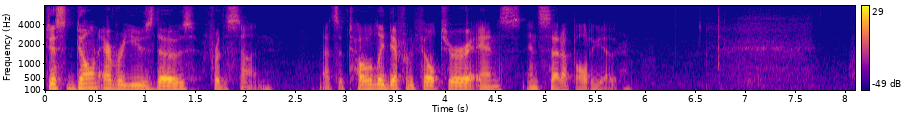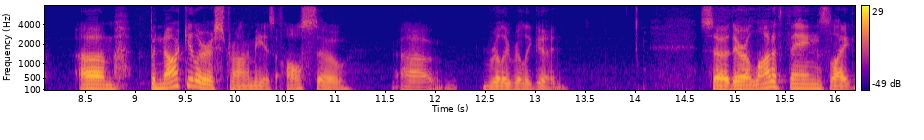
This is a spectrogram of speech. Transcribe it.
Just don't ever use those for the sun. That's a totally different filter and, and setup altogether. Um, binocular astronomy is also uh, really, really good. So there are a lot of things like,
